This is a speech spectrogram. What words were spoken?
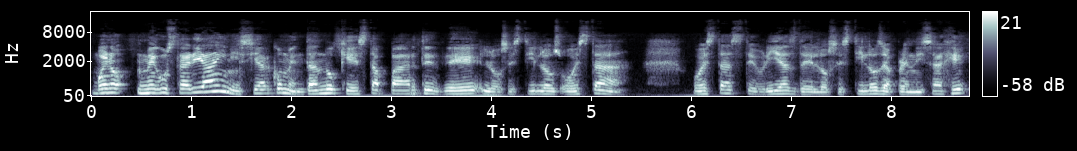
Bueno, me gustaría iniciar comentando que esta parte de los estilos o esta o estas teorías de los estilos de aprendizaje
